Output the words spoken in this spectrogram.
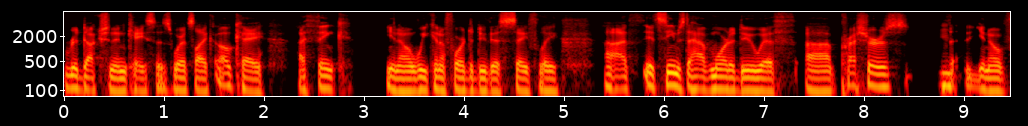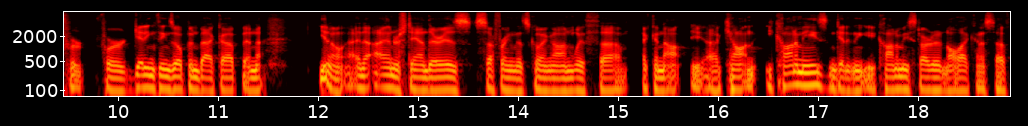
reduction in cases where it's like, okay, I think you know we can afford to do this safely. Uh, it seems to have more to do with uh, pressures, Mm. th- you know, for for getting things open back up, and you know, and I understand there is suffering that's going on with uh, econo- uh, econ- economies and getting the economy started and all that kind of stuff,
